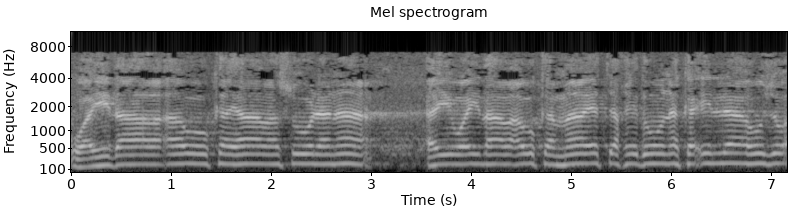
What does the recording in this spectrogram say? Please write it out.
وإذا رأوك يا رسولنا أي وإذا رأوك ما يتخذونك إلا هزوا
